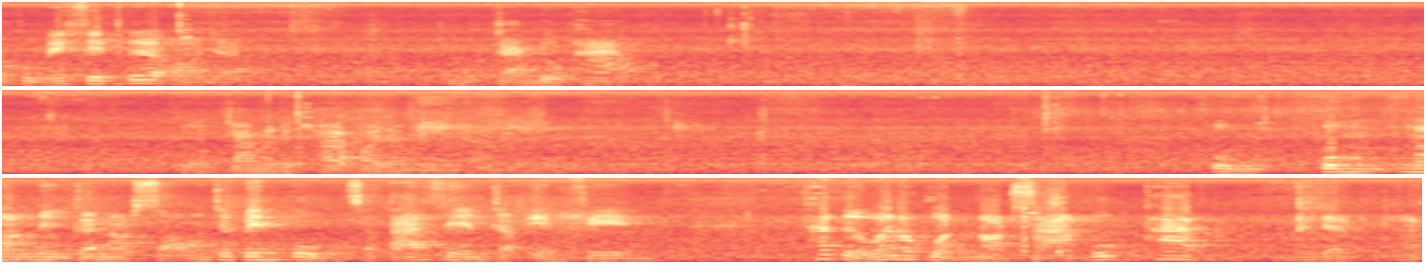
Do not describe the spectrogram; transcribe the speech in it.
ดปุ่ม exit เพื่อออกจากโหมดการดูภาพตัวการบันทึกภาพก็จะมีเท่านี้ปุ่มปุ่มนอตหนึ่งกับนอตสองจะเป็นปุ่ม start frame กับ end frame ถ้าเกิดว่าเรากดนอตสามปุ๊บภาพมันจะภาพ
